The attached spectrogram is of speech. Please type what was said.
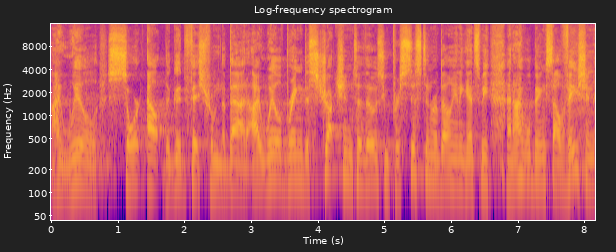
I will sort out the good fish from the bad. I will bring destruction to those who persist in rebellion against me, and I will bring salvation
